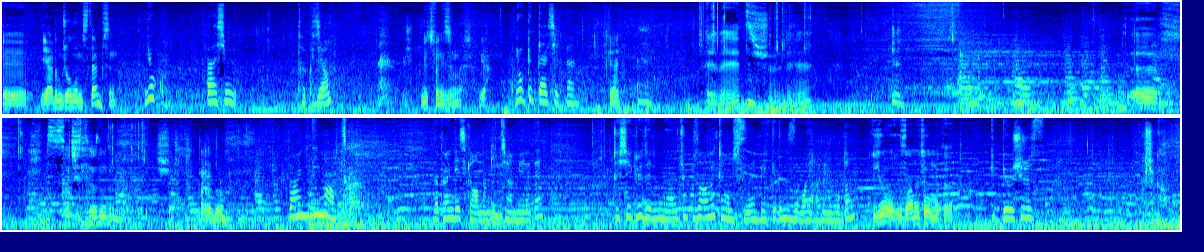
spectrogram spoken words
Ee, yardımcı olmamı ister misin? Yok. Ben şimdi takacağım. Lütfen izin ver. Gel. Yok yok gerçekten. Gel. Evet şöyle. Ee, saçlarını... Şu- Pardon. Ben gideyim artık. Zaten geç kaldım gideceğim yere de. Teşekkür ederim ya. Çok zahmet oldu size. Beklediniz de bayağı beni burada. Yo zahmet olmadı. Görüşürüz. Hoşça kal.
